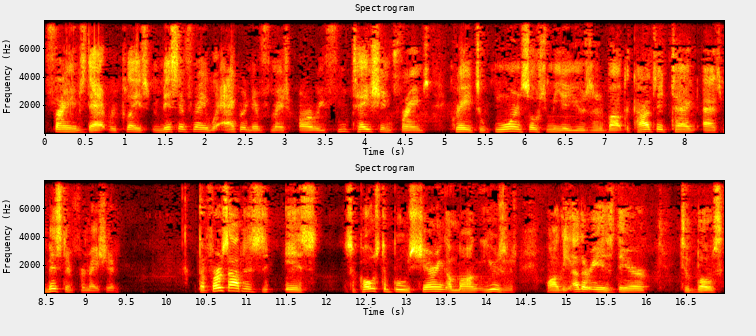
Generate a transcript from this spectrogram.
frames that replace misinformation with accurate information or refutation frames created to warn social media users about the content tagged as misinformation. The first option is supposed to boost sharing among users, while the other is there to boast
